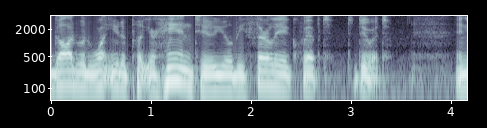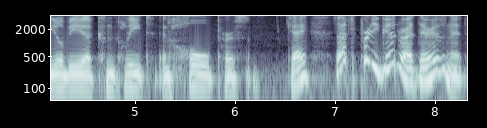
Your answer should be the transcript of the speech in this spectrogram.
God would want you to put your hand to, you'll be thoroughly equipped to do it and you'll be a complete and whole person. Okay? So that's pretty good right there, isn't it?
